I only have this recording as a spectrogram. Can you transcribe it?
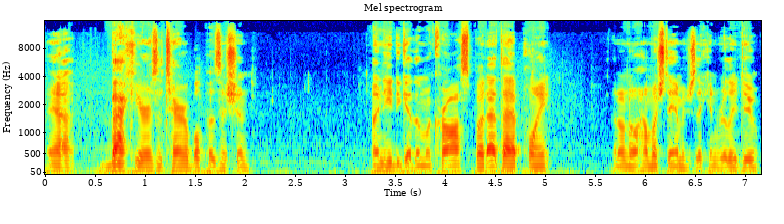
Yeah, back here is a terrible position. I need to get them across, but at that point, I don't know how much damage they can really do.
